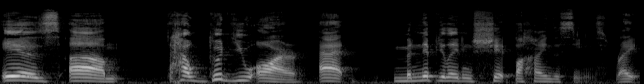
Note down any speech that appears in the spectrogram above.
Is um, how good you are at manipulating shit behind the scenes, right?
